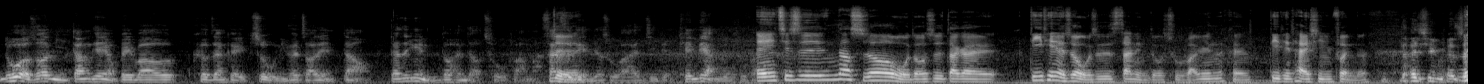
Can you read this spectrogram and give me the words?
如果说你当天有背包客栈可以住，你会早点到。但是因为你们都很早出发嘛，三四点就出发还是几点？天亮就出发？哎、欸，其实那时候我都是大概第一天的时候，我是三点多出发，因为可能第一天太兴奋了，太兴奋睡，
